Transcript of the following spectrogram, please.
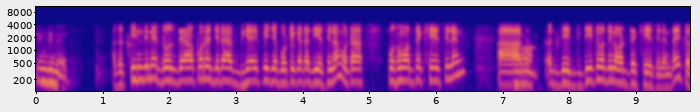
তিন দিনের। আচ্ছা তিন দিনের ডোজ দেওয়ার পরে যেটা ভিআইপি যে বটিকাটা দিয়েছিলাম ওটা প্রথম অর্ধেক খেয়েছিলেন আর হ্যাঁ। দ্বিতীয় দিন অর্ধেক খেয়েছিলেন তাই তো?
